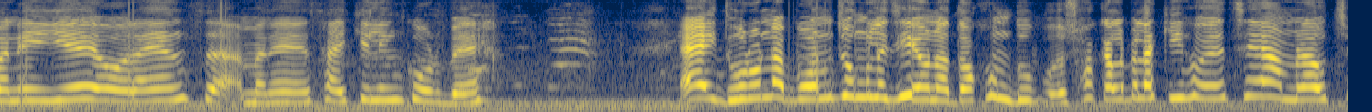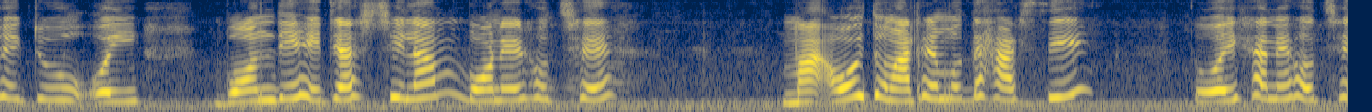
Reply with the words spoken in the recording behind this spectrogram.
মানে ইয়ে ও রায়ান মানে সাইকেলিং করবে। এই, ধরো না, বন জঙ্গলে যেও না, তখন সকালবেলা কি হয়েছে, আমরা হচ্ছে একটু ওই বন দিয়ে হেঁটে আসছিলাম, বনের হচ্ছে মা, ওই তো মাঠের মধ্যে হাঁটছি। তো ওইখানে হচ্ছে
